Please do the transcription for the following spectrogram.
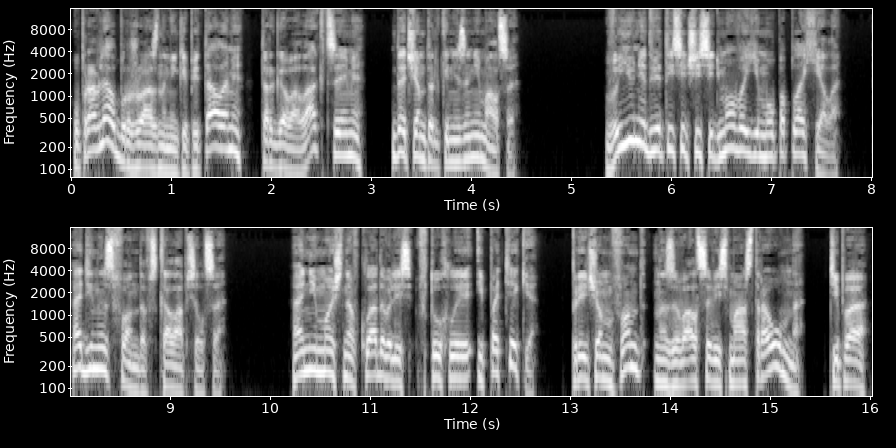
Управлял буржуазными капиталами, торговал акциями, да чем только не занимался. В июне 2007 ему поплохело, один из фондов сколлапсился. Они мощно вкладывались в тухлые ипотеки, причем фонд назывался весьма остроумно, типа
